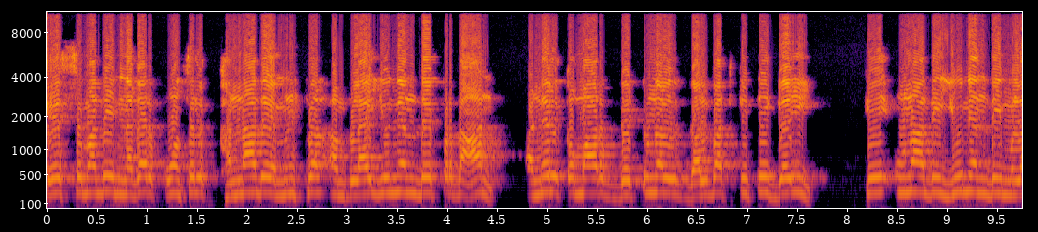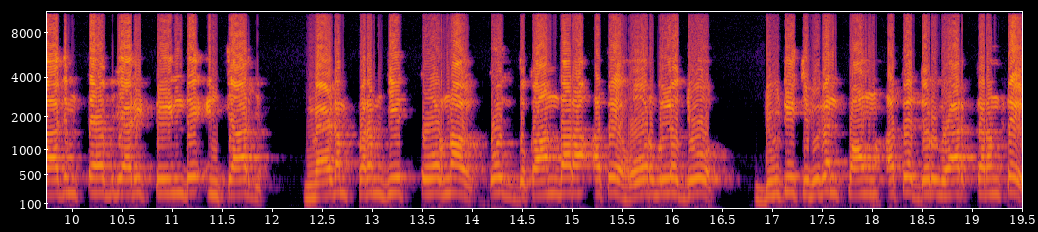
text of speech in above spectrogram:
ਇਸ ਸੰਬੰਧੀ ਨਗਰ ਕੌਂਸਲ ਖੰਨਾ ਦੇ ਮਿਊਨਿਸਪਲ EMPLOYE ਯੂਨੀਅਨ ਦੇ ਪ੍ਰਧਾਨ ਅਨਿਲ ਕੁਮਾਰ ਬੇਟੂ ਨਾਲ ਗੱਲਬਾਤ ਕੀਤੀ ਗਈ। ਕਿ ਉਹਨਾਂ ਦੀ ਯੂਨੀਅਨ ਦੀ ਮੁਲਾਜ਼ਮ ਤਹਿਬਜ਼ਾਰੀ ਟੀਮ ਦੇ ਇੰਚਾਰਜ ਮੈਡਮ ਪਰਮਜੀਤ ਕੌਰ ਨਾਲ ਕੁਝ ਦੁਕਾਨਦਾਰਾਂ ਅਤੇ ਹੋਰ ਵੱਲੋਂ ਜੋ ਡਿਊਟੀ 'ਚ ਵਿਘਨ ਪਾਉਣ ਅਤੇ ਦੁਰਵਿਹਾਰ ਕਰਨ ਤੇ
